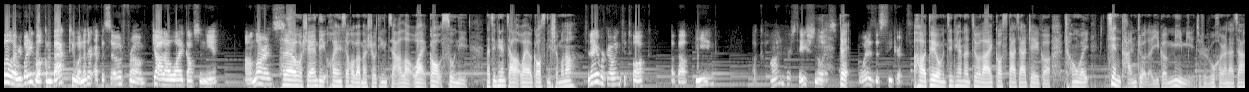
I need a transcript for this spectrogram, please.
Hello, everybody. Welcome back to another episode from 贾老外告诉你 I'm Lawrence. Hello，我是 Andy，欢迎小伙伴们收听贾老外告诉你。那今天贾老外要告诉你什么呢？ Today we're going to talk about being a conversationalist. 对 What is the secret? 啊，对，我们今天呢就来告诉大家这个成为 健谈者的一个秘密，就是如何让大家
